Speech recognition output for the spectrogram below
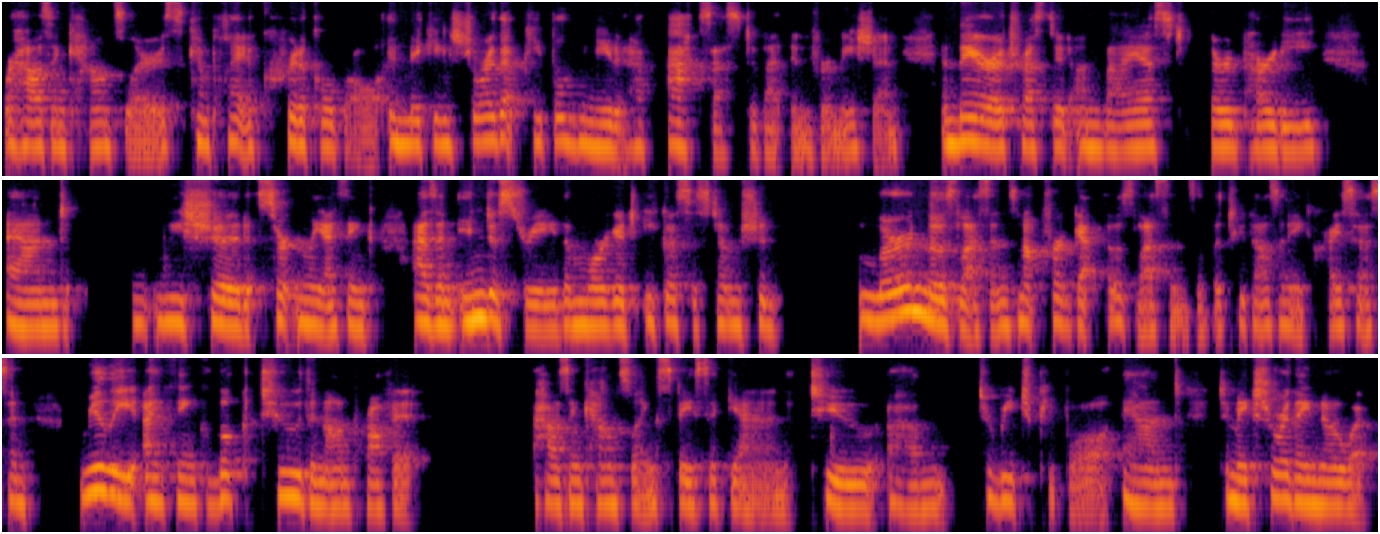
where housing counselors can play a critical role in making sure that people who need it have access to that information. And they are a trusted unbiased third party. And we should certainly i think as an industry the mortgage ecosystem should learn those lessons, not forget those lessons of the 2008 crisis, and really, I think, look to the nonprofit housing counseling space again to um, to reach people and to make sure they know what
